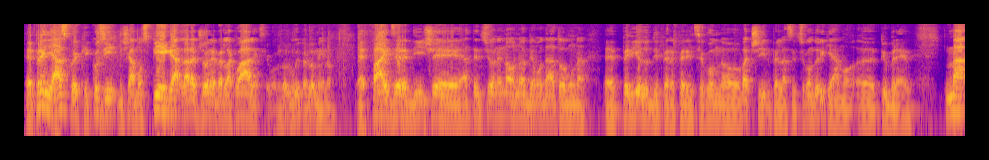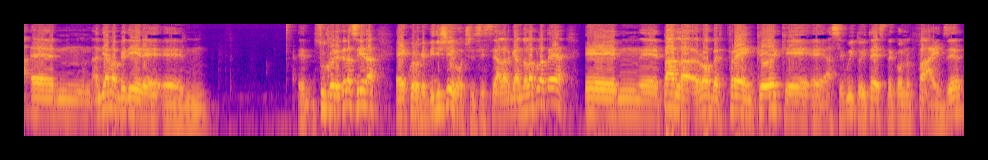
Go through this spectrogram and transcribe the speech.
eh, Pregliasco e che così diciamo, spiega la ragione per la quale, secondo lui perlomeno, eh, Pfizer dice attenzione no, noi abbiamo dato un eh, periodo di, per, per, il secondo vaccino, per la, il secondo richiamo eh, più breve. Ma ehm, andiamo a vedere ehm, eh, sul Corriere della Sera, è quello che vi dicevo, ci si sta allargando la platea, ehm, eh, parla Robert Frank che eh, ha seguito i test con Pfizer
